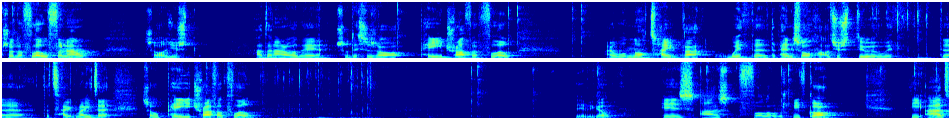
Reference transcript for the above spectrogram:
So the flow for now, so I'll just add an arrow there. So this is our paid traffic flow. I will not type that with the, the pencil, I'll just do it with the, the typewriter. So paid traffic flow there we go, is as follows. We've got the ad,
